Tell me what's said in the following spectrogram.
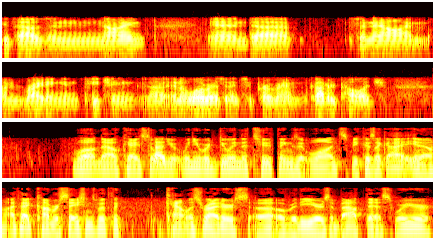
2009, and uh, so now I'm I'm writing and teaching uh, in a low residency program, Goddard College. Well, now, okay. So when you when you were doing the two things at once, because like I, you know, I've had conversations with the countless writers uh, over the years about this, where you're,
